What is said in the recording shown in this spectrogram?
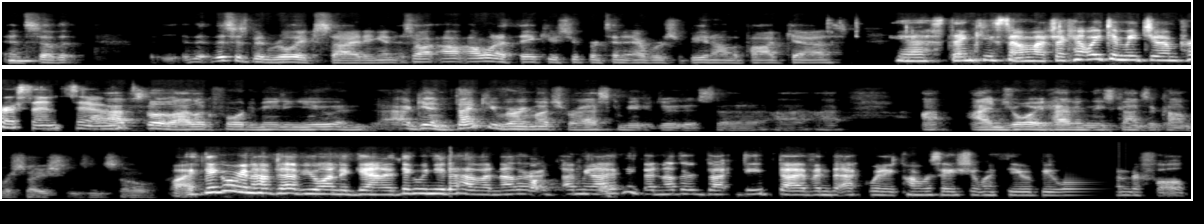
And Mhm. so that th- this has been really exciting. And so I, I want to thank you, Superintendent Edwards, for being on the podcast. Yes, thank you so much. I can't wait to meet you in person soon. Oh, Absolutely. I look forward to meeting you. And again, thank you very much for asking me to do this. Uh, I, I, I enjoy having these kinds of conversations. And so Well, I think we're gonna have to have you on again. I think we need to have another, I mean, I think another di- deep dive into equity conversation with you would be wonderful.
